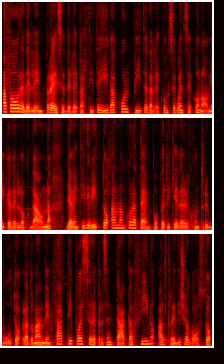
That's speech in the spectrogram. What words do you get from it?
a favore delle imprese e delle partite IVA colpite dalle conseguenze economiche del lockdown. Gli aventi diritto hanno ancora tempo per richiedere il contributo. La domanda infatti può essere presentata fino al 13 agosto.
